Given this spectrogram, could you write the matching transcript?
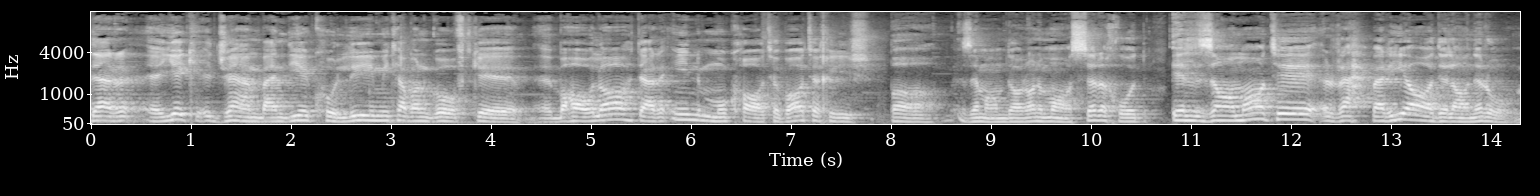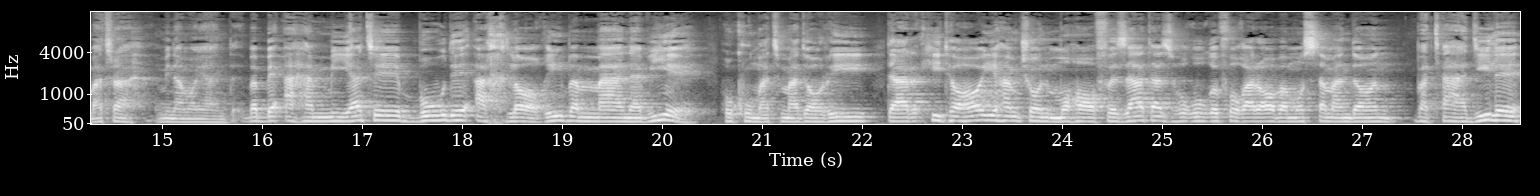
در یک جمعبندی کلی می‌توان گفت که حالا در این مکاتبات خیش با زمامداران معاصر خود الزامات رهبری عادلانه رو مطرح می نمایند و به اهمیت بود اخلاقی و معنوی حکومت مداری در حیطه همچون محافظت از حقوق فقرا و مستمندان و تعدیل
